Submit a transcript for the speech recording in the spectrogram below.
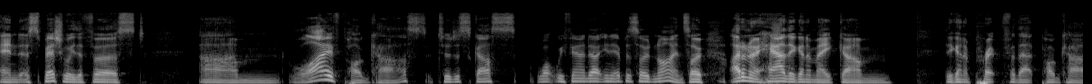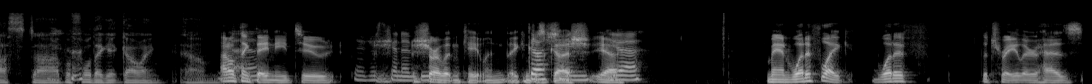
and especially the first um, live podcast to discuss what we found out in episode nine. So I don't know how they're going to make um, they're going to prep for that podcast uh, before they get going. Um, I don't think they need to. They're just gonna Charlotte and Caitlin, they can just gush. Yeah. yeah. Man, what if like what if the trailer has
